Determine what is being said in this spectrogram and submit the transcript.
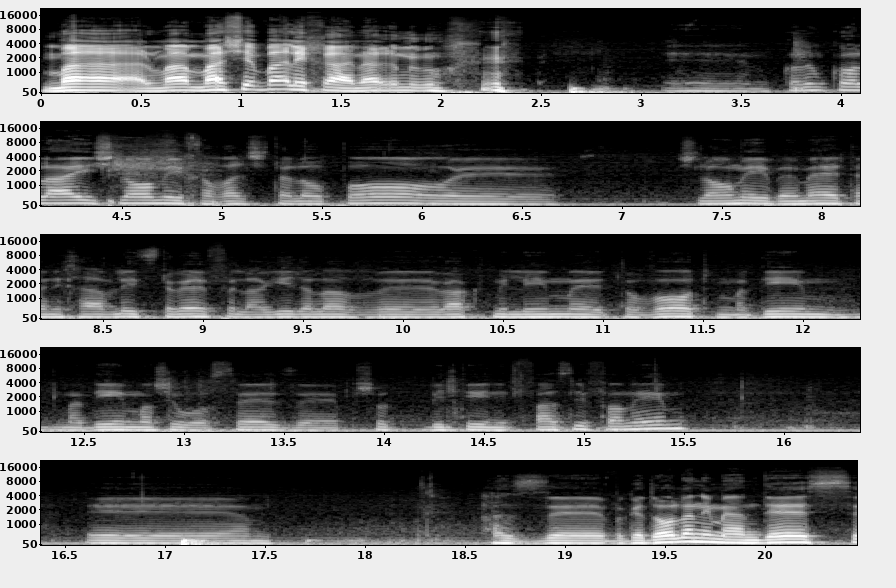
מה, על מה, מה שבא לך, אנחנו... אה, קודם כל, היי, שלומי, חבל שאתה לא פה. אה, שלומי, באמת, אני חייב להצטרף ולהגיד עליו רק מילים טובות. מדהים, מדהים מה שהוא עושה, זה פשוט בלתי נתפס לפעמים. אז uh, בגדול אני מהנדס uh,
